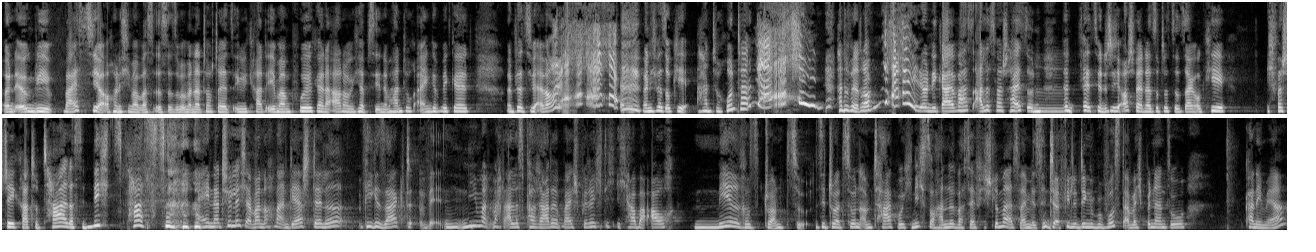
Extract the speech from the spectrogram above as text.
und irgendwie weißt du ja auch nicht immer, was ist. Also bei meiner Tochter jetzt irgendwie gerade eben am Pool, keine Ahnung, ich habe sie in einem Handtuch eingewickelt und plötzlich einfach und ich war so, okay, Handtuch runter, nein, Handtuch wieder drauf, nein und egal was, alles war scheiße und mhm. dann fällt es mir natürlich auch schwer in der Situation zu sagen, okay, ich verstehe gerade total, dass nichts passt. Hey, natürlich, aber nochmal an der Stelle, wie gesagt, niemand macht alles Paradebeispiel richtig. Ich habe auch mehrere Situationen am Tag, wo ich nicht so handle, was sehr viel schlimmer ist, weil mir sind ja viele Dinge bewusst, aber ich bin dann so, kann ich mehr.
